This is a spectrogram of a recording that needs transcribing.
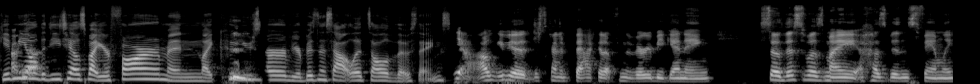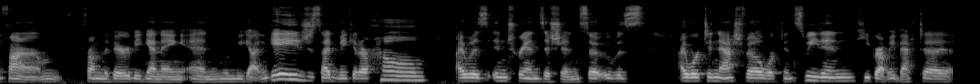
give oh, me oh, yeah. all the details about your farm and like who you serve your business outlets all of those things. Yeah i'll give you a, just kind of back it up from the very beginning. So this was my husband's family farm from the very beginning and when we got engaged decided to make it our home i was in transition. So it was I worked in Nashville, worked in Sweden. He brought me back to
